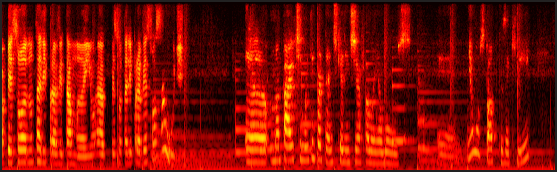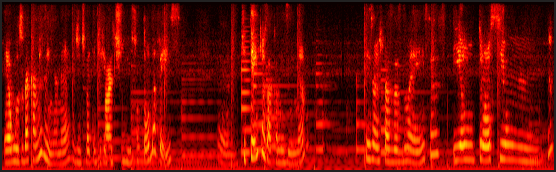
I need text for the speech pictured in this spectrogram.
A pessoa não tá ali pra ver tamanho, a pessoa tá ali pra ver a sua saúde. Uma parte muito importante que a gente já falou em alguns, é, em alguns tópicos aqui é o uso da camisinha, né? A gente vai ter que repetir isso toda vez. é, que tem que usar camisinha, principalmente por causa das doenças. E eu trouxe um, um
